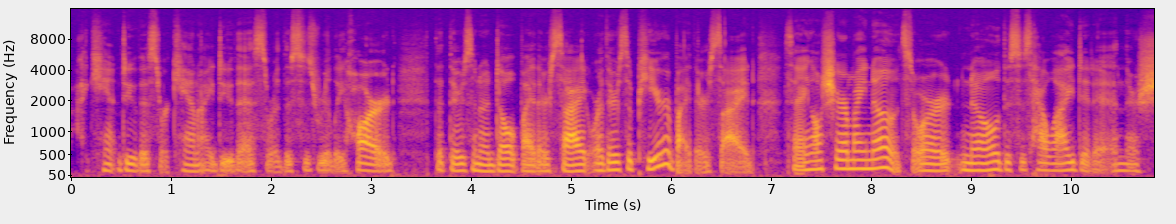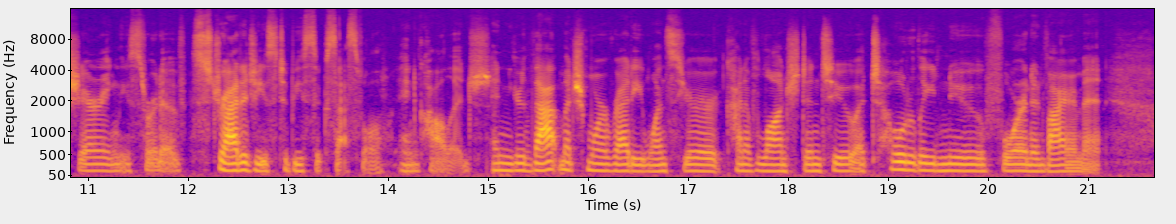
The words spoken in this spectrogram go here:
I can't do this, or can I do this, or this is really hard, that there's an adult by their side, or there's a peer by their side saying, I'll share my notes, or no, this is how I did it. And they're sharing these sort of strategies to be successful in college. And you're that much more ready once you're kind of launched into a totally new foreign environment.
